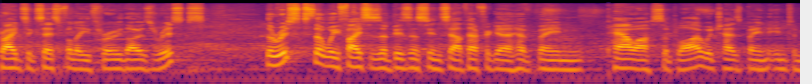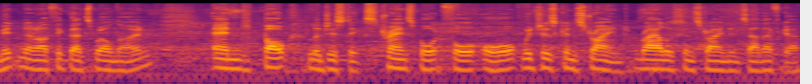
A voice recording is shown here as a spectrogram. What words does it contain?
trade successfully through those risks. The risks that we face as a business in South Africa have been power supply, which has been intermittent, and I think that's well known, and bulk logistics, transport for ore, which is constrained. Rail is constrained in South Africa.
